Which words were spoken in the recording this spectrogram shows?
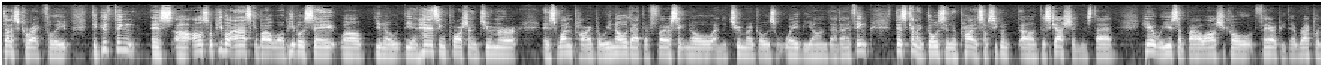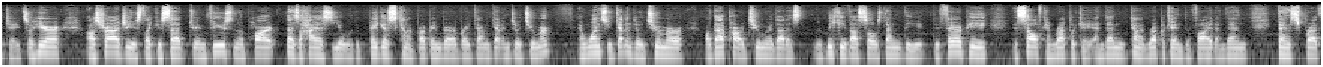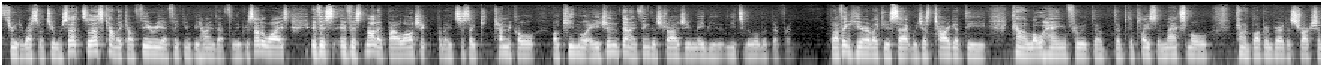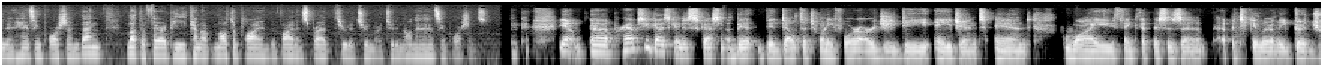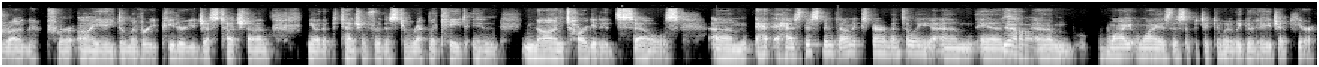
That is correct, Philippe. The good thing is uh, also people ask about, well, people say, well, you know, the enhancing portion of tumor is one part, but we know that the flare signal and the tumor goes way beyond that. And I think this kind of goes into probably subsequent uh, discussion is that here we use a biological therapy that replicates. So here our strategy is, like you said, to infuse in the part that is the highest yield with the biggest kind of blood-brain barrier breakdown to get into the tumor. And once we get into the tumor, or that part of tumor that is with leaky vessels, then the, the therapy itself can replicate and then kind of replicate and divide and then then spread through the rest of the tumor. So, that, so that's kind of like our theory and thinking behind that, Philippe. Because otherwise, if it's if it's not a biologic but it's just a chemical or chemo agent, then I think the strategy maybe needs to be a little bit different. But I think here, like you said, we just target the kind of low hanging fruit, the, the, the place of maximal kind of blood brain barrier destruction, the enhancing portion, then let the therapy kind of multiply and divide and spread through the tumor to the non enhancing portions. Okay. Yeah. Uh, perhaps you guys can discuss a bit the Delta 24 RGD agent and why you think that this is a, a, particularly good drug for IA delivery. Peter, you just touched on you know the potential for this to replicate in non-targeted cells um, ha- has this been done experimentally um, and yeah. um, why why is this a particularly good agent here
